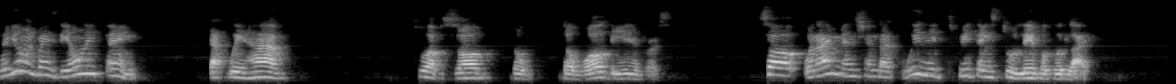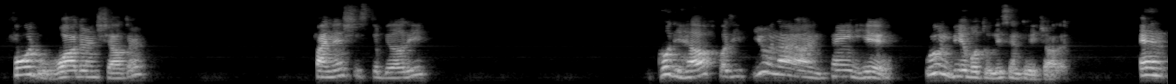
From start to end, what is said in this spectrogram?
the human brain is the only thing that we have to absorb the the world, the universe. So when I mentioned that we need three things to live a good life food, water, and shelter, financial stability, good health, because if you and I are in pain here, we wouldn't be able to listen to each other. and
